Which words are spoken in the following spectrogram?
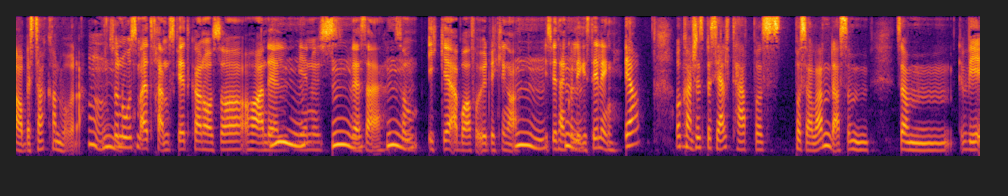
arbeidstakerne våre. Da. Mm. Så noe som er et fremskritt, kan også ha en del mm. minus mm. ved seg, mm. som ikke er bra for utviklinga, mm. hvis vi tenker mm. likestilling? Ja, og kanskje spesielt her på, på Sørlandet, da, som, som, vi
